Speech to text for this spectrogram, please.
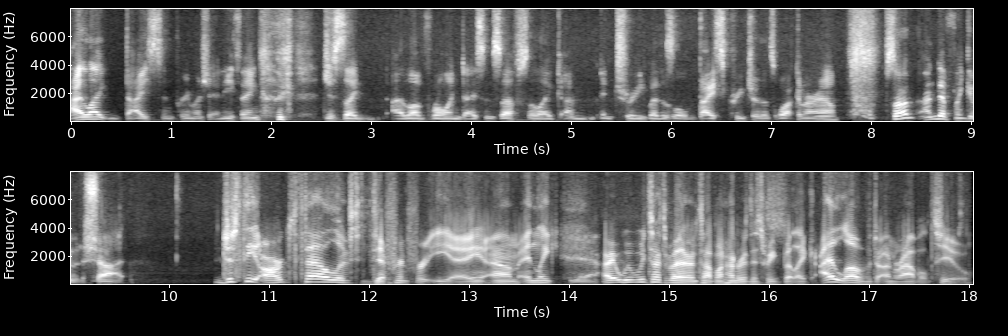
I like dice and pretty much anything. Just like I love rolling dice and stuff. So like I'm intrigued by this little dice creature that's walking around. So I'm, I'm definitely give it a shot. Just the art style looks different for EA. Um, and like Yeah. I, we, we talked about it on Top 100 this week, but like I loved Unravel 2,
